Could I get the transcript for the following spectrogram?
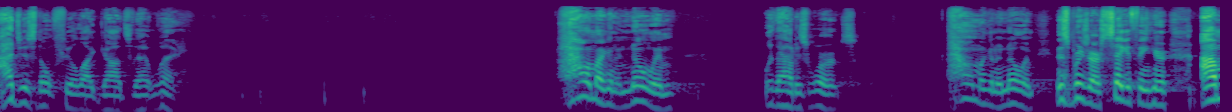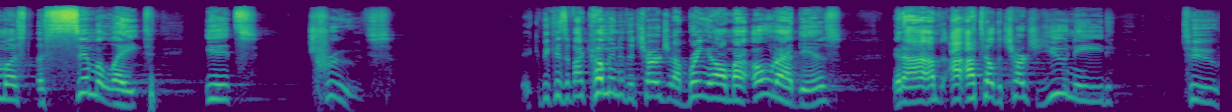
I just don't feel like God's that way. How am I going to know Him without His words? How am I going to know Him? This brings our second thing here. I must assimilate its truths. Because if I come into the church and I bring in all my own ideas, And I, I, I tell the church, you need to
